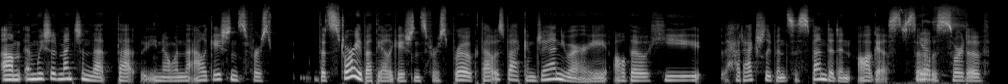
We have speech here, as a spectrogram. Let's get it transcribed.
Um, and we should mention that that you know when the allegations first the story about the allegations first broke, that was back in January, although he had actually been suspended in August. So Yes. it was sort of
